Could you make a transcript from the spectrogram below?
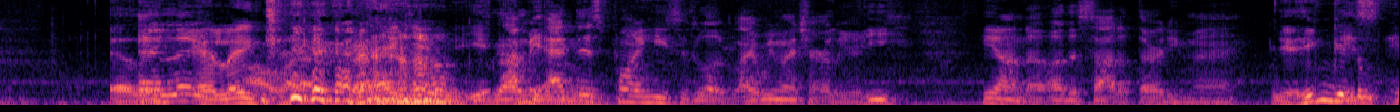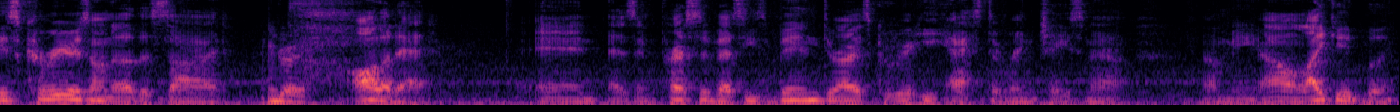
LA. LA. LA. Thank you. Yeah, I mean, at this point, he said, look like we mentioned earlier. He he on the other side of thirty, man. Yeah, he can get His, them. his career is on the other side. Right. All of that, and as impressive as he's been throughout his career, he has to ring chase now. I mean, I don't like it, but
